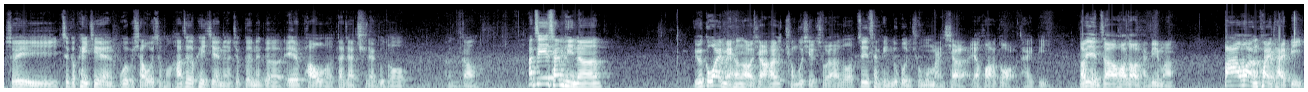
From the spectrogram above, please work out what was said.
所以这个配件我也不晓得为什么，它这个配件呢就跟那个 AirPower 大家期待度都很高。那这些产品呢，有一个外媒很好笑，他全部写出来，他说这些产品如果你全部买下来要花多少台币？导演知道要花多少台币吗？八万块台币。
